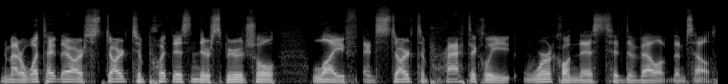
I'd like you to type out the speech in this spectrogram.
no matter what type they are, start to put this in their spiritual life and start to practically work on this to develop themselves?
